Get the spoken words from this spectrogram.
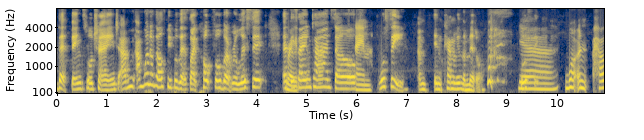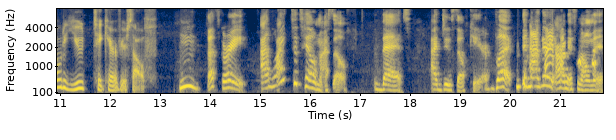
that things will change. I'm I'm one of those people that's like hopeful but realistic at right. the same time. So same. we'll see. I'm in kind of in the middle. we'll yeah. See. Well, and how do you take care of yourself? Mm, that's great. I like to tell myself that I do self care. But in my very honest moments,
